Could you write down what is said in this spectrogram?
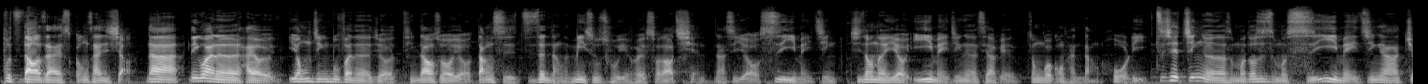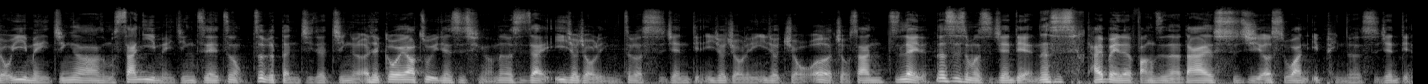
不知道在公三小。那另外呢，还有佣金部分呢，就听到说有当时执政党的秘书处也会收到钱，那是有四亿美金，其中呢也有一亿美金呢是要给中国共产党获利。这些金额呢，什么都是什么十亿美金啊、九亿美金啊、什么三亿美金之类这种这个等级的金额。而且各位要注意一件事情哦，那个是在一九九零这个时间点，一九九零、一九九二、九三之类的，那是什么时间点？那是台北的房子呢，大概十几二十万一平的时间点，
